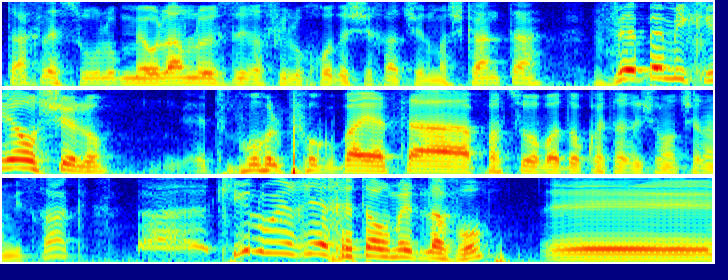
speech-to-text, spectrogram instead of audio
תכלס הוא מעולם לא החזיר אפילו חודש אחד של משכנתה, ובמקרה או שלא, אתמול פוגבה יצא פצוע בדקות הראשונות של המשחק, אה, כאילו הריח את העומד לבוא. אה,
